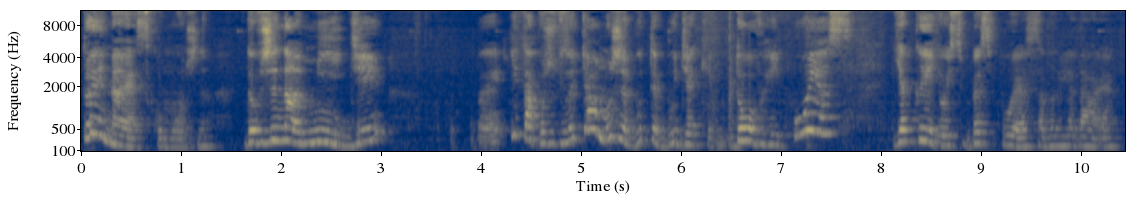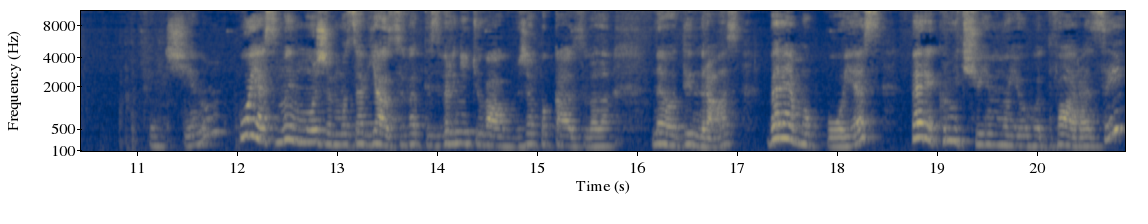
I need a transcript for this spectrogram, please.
то і на S можна. Довжина міді. Е, І також взуття може бути будь-яким. Довгий пояс, який ось без пояса виглядає таким чином. Пояс ми можемо зав'язувати, зверніть увагу, вже показувала не один раз. Беремо пояс, перекручуємо його два рази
